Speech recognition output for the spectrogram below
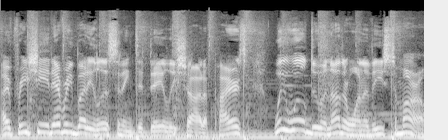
I appreciate everybody listening to Daily Shot of Pirates. We will do another one of these tomorrow.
